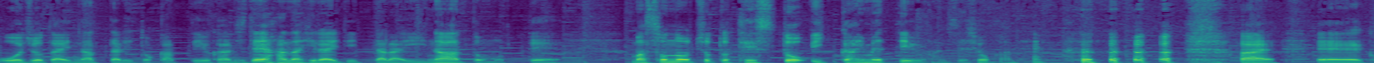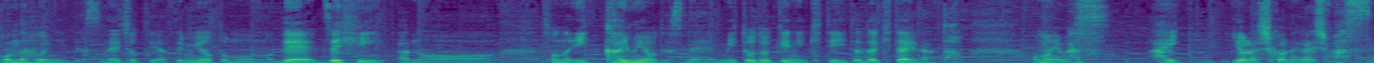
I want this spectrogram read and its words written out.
ー、大所帯になったりとかっていう感じで花開いていったらいいなと思ってまあそのちょっとテスト1回目っていう感じでしょうかね はい、えー、こんな風にですねちょっとやってみようと思うので是非あのー、その1回目をですね見届けに来ていただきたいなと思いますはい。よろしくお願いします。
